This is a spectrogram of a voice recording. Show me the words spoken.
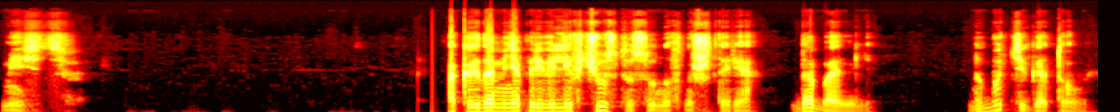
месяцев. А когда меня привели в чувство, сунув на штыря, добавили – но будьте готовы,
